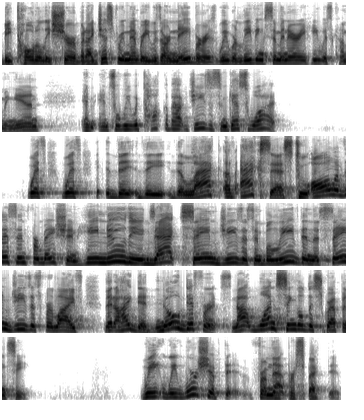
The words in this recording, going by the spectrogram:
be totally sure. But I just remember he was our neighbor as we were leaving seminary, he was coming in. And, and so we would talk about Jesus. And guess what? With, with the, the, the lack of access to all of this information, he knew the exact same Jesus and believed in the same Jesus for life that I did. No difference, not one single discrepancy. We, we worshiped from that perspective.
